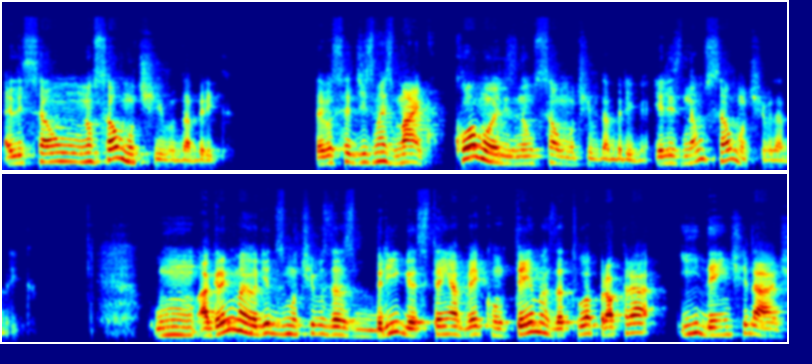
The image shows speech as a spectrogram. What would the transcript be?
eles são, não são motivo da briga. Daí você diz, mas Marco, como eles não são motivo da briga? Eles não são motivo da briga. Um, a grande maioria dos motivos das brigas tem a ver com temas da tua própria identidade,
